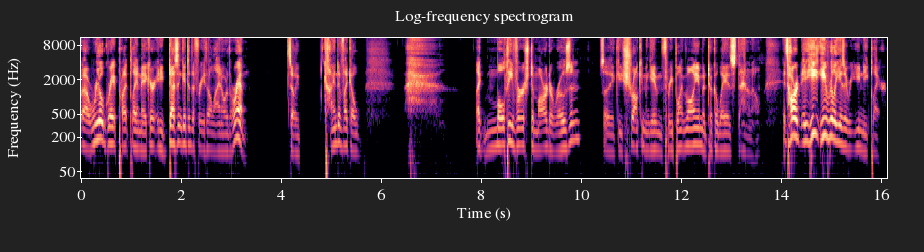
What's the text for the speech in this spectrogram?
a real great playmaker, and he doesn't get to the free throw line or the rim. So he kind of like a like multiverse DeMar DeRozan. So like he shrunk him and gave him three point volume and took away his I don't know. It's hard. He he really is a unique player.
